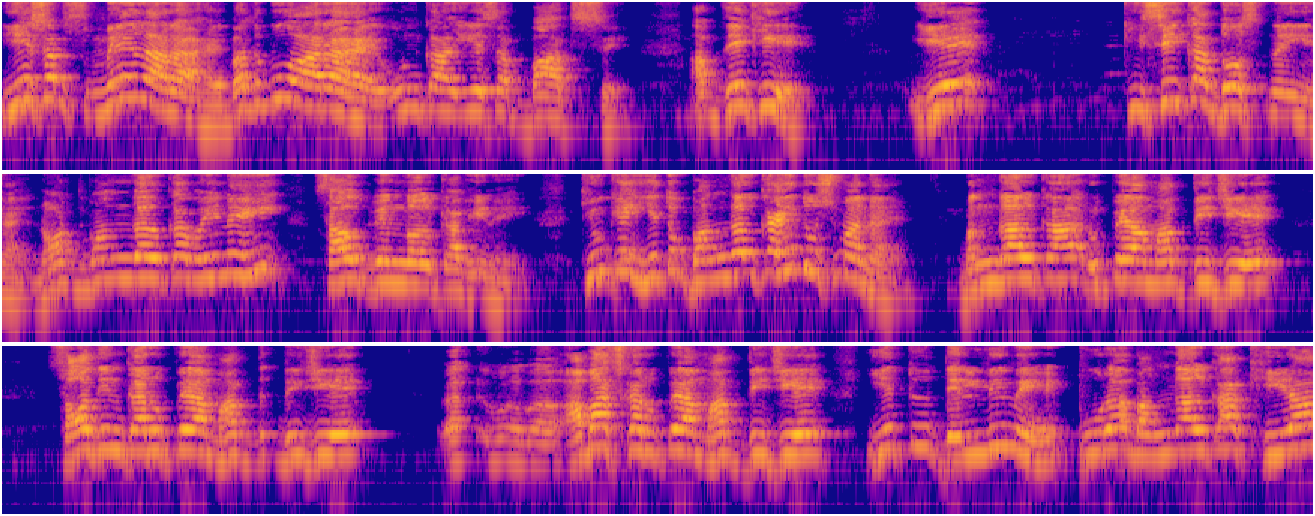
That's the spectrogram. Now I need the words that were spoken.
ये सब स्मेल आ रहा है, बदबू आ रहा है उनका ये सब बात से। अब देखिए, ये किसी का दोस्त नहीं है नॉर्थ बंगाल का भी नहीं साउथ बंगाल का भी नहीं। क्योंकि ये तो बंगाल का ही दुश्मन है। बंगाल का रुपया मत दीजिए सौ दिन का रुपया मत दीजिए आवास का रुपया मत दीजिए। ये तो दिल्ली में पूरा बंगाल का खीरा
